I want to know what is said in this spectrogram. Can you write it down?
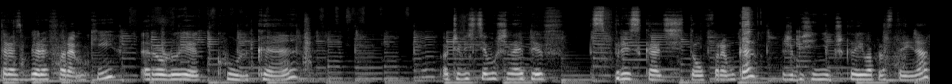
Teraz biorę foremki, roluję kulkę. Oczywiście muszę najpierw spryskać tą foremkę, żeby się nie przykleiła plastelina.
